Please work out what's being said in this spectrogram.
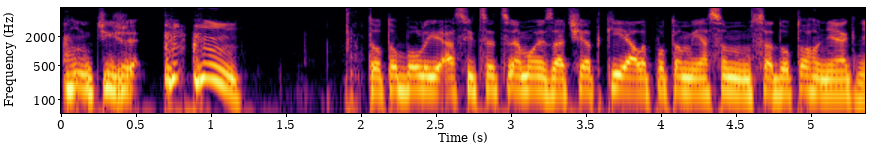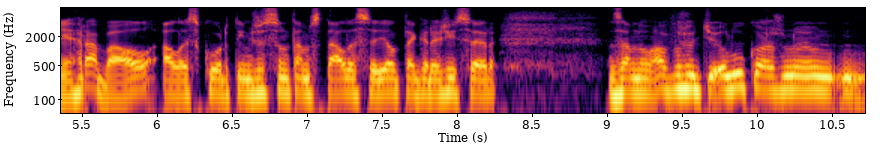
čiže toto boli asi cca moje začiatky, ale potom ja som sa do toho nejak nehrabal, ale skôr tým, že som tam stále sedel, tak režisér za mnou, a že Lukáš, no,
